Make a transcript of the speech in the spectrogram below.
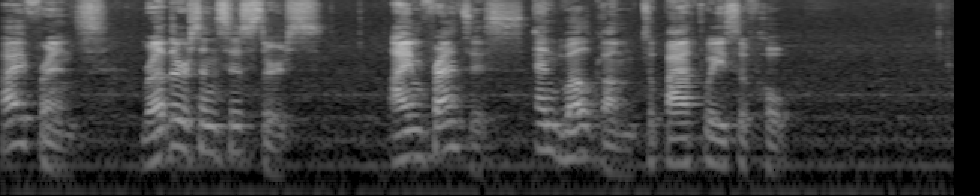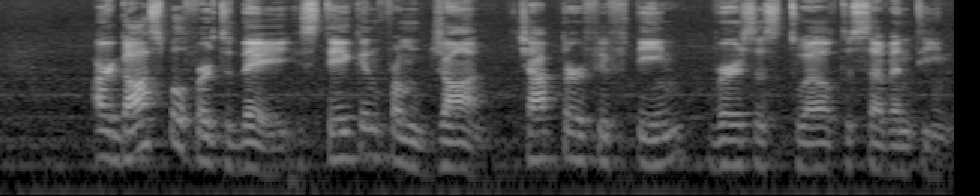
Hi, friends, brothers, and sisters. I'm Francis, and welcome to Pathways of Hope. Our gospel for today is taken from John chapter 15, verses 12 to 17.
